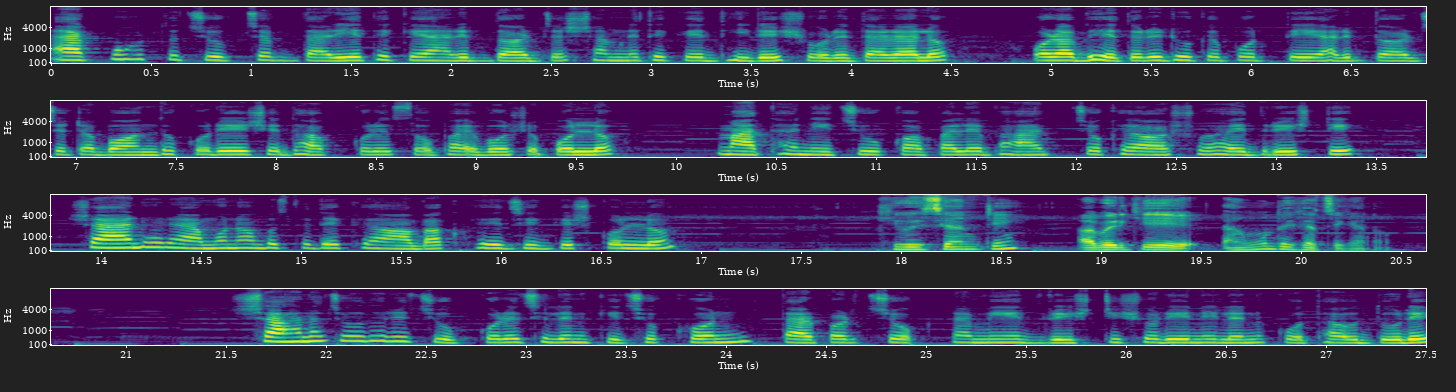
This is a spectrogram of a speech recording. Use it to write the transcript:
এক মুহূর্ত চুপচাপ দাঁড়িয়ে থেকে আরিফ দরজার সামনে থেকে ধীরে সরে দাঁড়াল। ওরা ভেতরে ঢুকে পড়তে আরিফ দরজাটা বন্ধ করে এসে ধপ করে সোফায় বসে পড়ল। মাথা নিচু কপালে ভাত চোখে অসহায় দৃষ্টি। সায়ানোর এমন অবস্থা দেখে অবাক হয়ে জিজ্ঞেস করল কি হয়েছে আন্টি? আবিরকে এমন দেখাচ্ছে কেন? শাহানা চৌধুরী চুপ করেছিলেন কিছুক্ষণ তারপর চোখ নামিয়ে দৃষ্টি সরিয়ে নিলেন কোথাও দূরে।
